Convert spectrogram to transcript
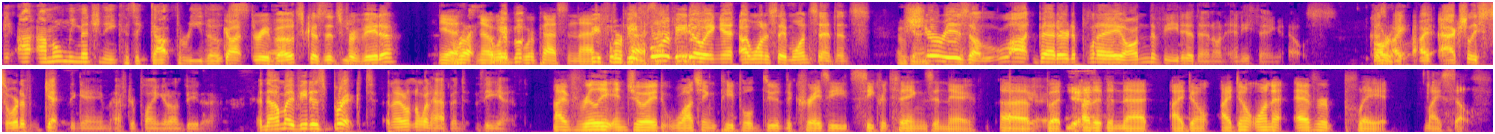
which I, I'm only mentioning it because it got three votes. Got three uh, votes because it's for Vita. Yeah, Right. no, Okay, we're, we're passing that. Before, we're before that vetoing it, I want to say one sentence. Okay. Sure is a lot better to play on the Vita than on anything else. Because All right. I, I actually sort of get the game after playing it on Vita. And now my Vita's bricked, and I don't know what happened. The end. I've really enjoyed watching people do the crazy secret things in there. Uh, Yeah. but Yeah. other than that, I don't I don't want to ever play it myself.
